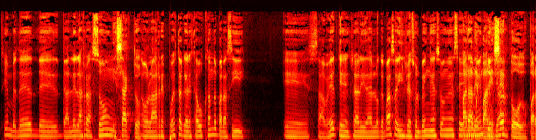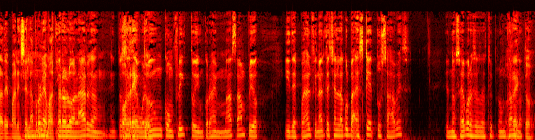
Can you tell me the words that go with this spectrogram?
Sí, en vez de, de darle la razón Exacto. o la respuesta que él está buscando para así eh, saber que en realidad es lo que pasa y resuelven eso en ese para momento desvanecer ya. todo, para desvanecer la problemática. Pero lo alargan. Entonces se Correcto. vuelve un conflicto y un coraje más amplio. Y después al final te echan la culpa. Es que tú sabes. Yo no sé, por eso te estoy preguntando. Correcto.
